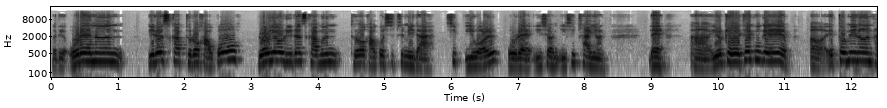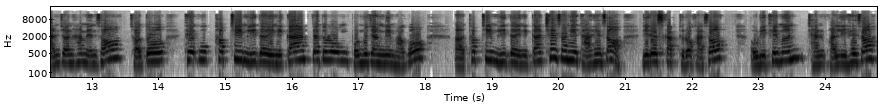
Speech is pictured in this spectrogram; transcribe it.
그리고 올해는 리더스캅 들어가고 로열 리더스캅은 들어가고 싶습니다. 12월 올해 2024년. 네, 아, 이렇게 태국에 어, 애터미는 반전하면서 저도 태국 톱팀 리더이니까 짜두롱 본부장님하고 어, 톱팀 리더이니까 최선이 다해서 리더스캅 들어가서 우리 팀은 잘 관리해서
